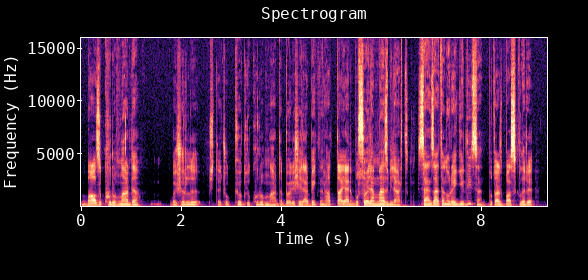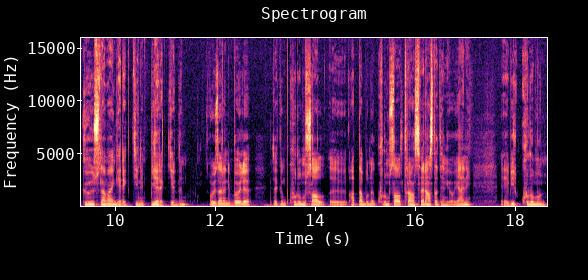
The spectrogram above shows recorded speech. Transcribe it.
bazı kurumlarda başarılı işte çok köklü kurumlarda böyle şeyler beklenir. Hatta yani bu söylenmez bile artık. Sen zaten oraya girdiysen bu tarz baskıları göğüslemen gerektiğini bilerek girdin. O yüzden hani böyle bir takım kurumsal e, hatta buna kurumsal transferans da deniyor. Yani e, bir kurumun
